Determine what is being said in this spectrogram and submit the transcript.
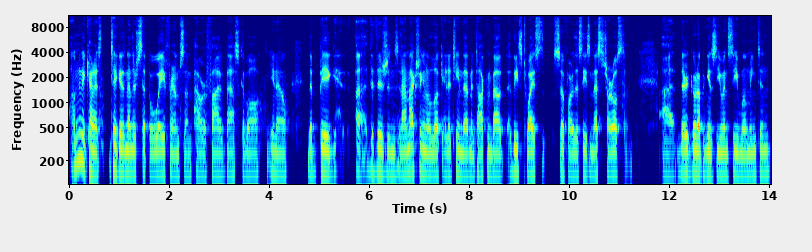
I'm going to kind of take another step away from some Power Five basketball, you know, the big uh, divisions. And I'm actually going to look at a team that I've been talking about at least twice so far this season. That's Charleston. Uh, they're going up against UNC Wilmington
